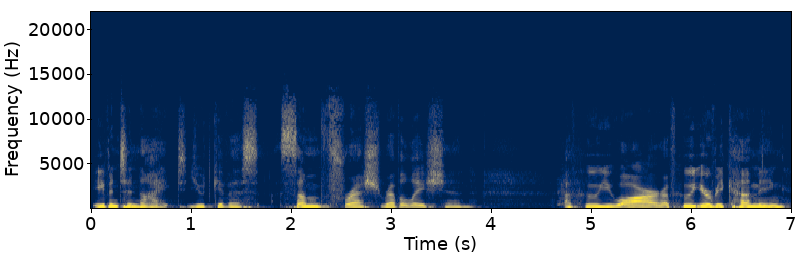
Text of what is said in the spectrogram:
even tonight, you'd give us some fresh revelation of who you are, of who you're becoming,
